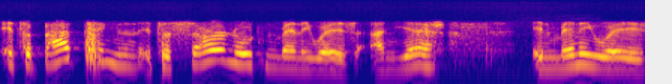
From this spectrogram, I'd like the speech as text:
it's a bad thing. It's a sour note in many ways, and yet, in many ways,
